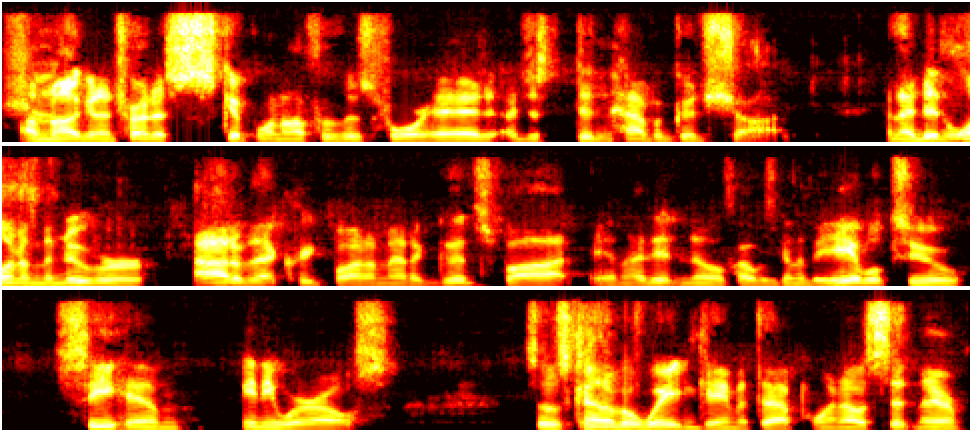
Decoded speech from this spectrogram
Sure. I'm not gonna try to skip one off of his forehead. I just didn't have a good shot. And I didn't want to maneuver out of that creek bottom at a good spot and I didn't know if I was gonna be able to see him anywhere else. So it was kind of a waiting game at that point. I was sitting there.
